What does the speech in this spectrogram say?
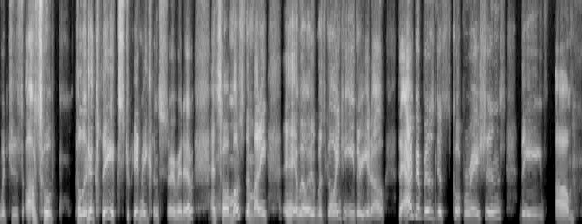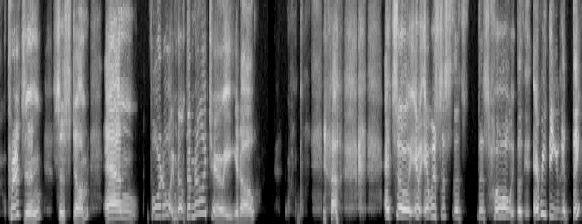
which is also politically extremely conservative. And so most of the money eh, it was going to either, you know, the agribusiness corporations, the um, prison system, and Fort the military, you know. and so it, it was just this this whole the, everything you could think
